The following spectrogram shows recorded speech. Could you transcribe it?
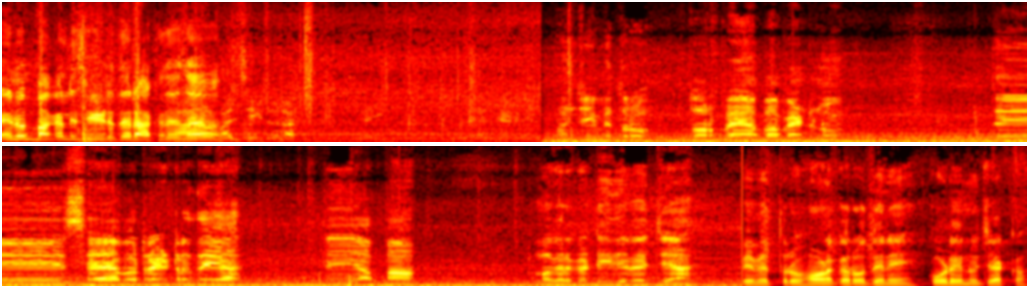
ਇਹਨੂੰ ਮਗਰਲੀ ਸੀਟ ਤੇ ਰੱਖ ਦੇ ਸਾਹਿਬ। ਭਾਈ ਸੀਟ ਤੇ ਰੱਖ। ਹਾਂਜੀ ਮਿੱਤਰੋ ਤੁਰ ਪਏ ਆਪਾਂ ਪਿੰਡ ਨੂੰ। ਤੇ ਸਾਹਿਬ ਟਰੈਕਟਰ ਤੇ ਆ ਤੇ ਆਪਾਂ ਮਗਰ ਗੱਡੀ ਦੇ ਵਿੱਚ ਆ। ਵੀ ਮਿੱਤਰੋ, ਹੁਣ ਕਰੋ ਦਿਨੇ ਘੋੜੇ ਨੂੰ ਚੈੱਕ।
